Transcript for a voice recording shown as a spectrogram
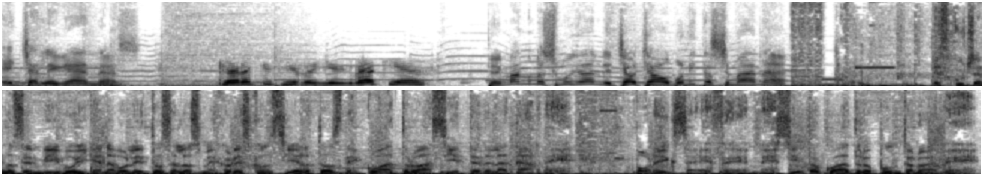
échale ganas. Claro que sí, Roger, gracias. Te mando un beso muy grande. Chao, chao. Bonita semana. Escúchanos en vivo y gana boletos a los mejores conciertos de 4 a 7 de la tarde por Exa FM 104.9.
